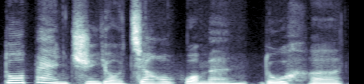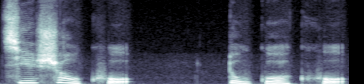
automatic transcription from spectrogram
多半只有教我们如何接受苦、度过苦，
